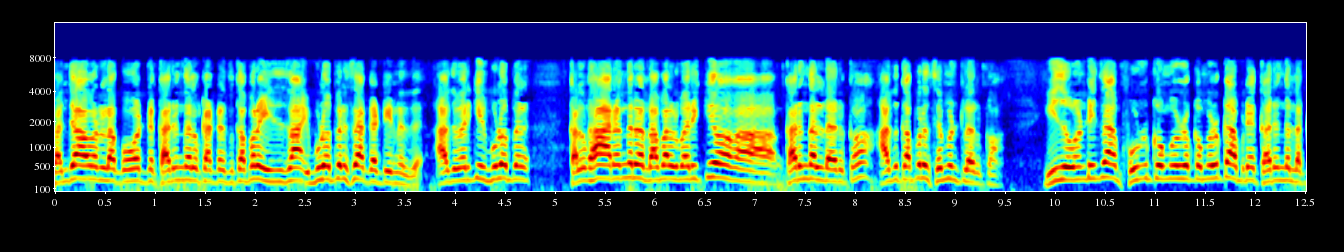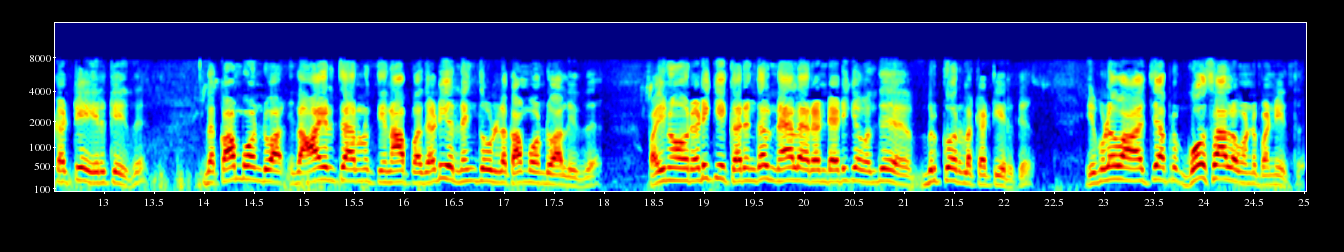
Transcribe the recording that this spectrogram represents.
தஞ்சாவூரில் கோட்டை கருங்கல் கட்டுறதுக்கு அப்புறம் இதுதான் இவ்வளோ பெருசாக கட்டினது. அது வரைக்கும் இவ்வளோ பெரு கல்காரங்கிற லெவல் வரைக்கும் கருங்கல்ல இருக்கும் அதுக்கப்புறம் சிமெண்ட்டில் இருக்கும். இது ஒண்டி தான் முழுக்க முழுக்க முழுக்க அப்படியே கருங்கல்ல கட்டியே இருக்குது இது. இந்த காம்பவுண்ட் வால் இது ஆயிரத்தி அறநூற்றி நாற்பது அடி லெங்க் உள்ள காம்பவுண்ட் வால் இது. பதினோரு அடிக்கு கருங்கல் மேலே ரெண்டு அடிக்கு வந்து பிற்கோரில் கட்டியிருக்கு. இவ்வளவு ஆச்சு அப்புறம் கோசாலை ஒன்று பண்ணிடுது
